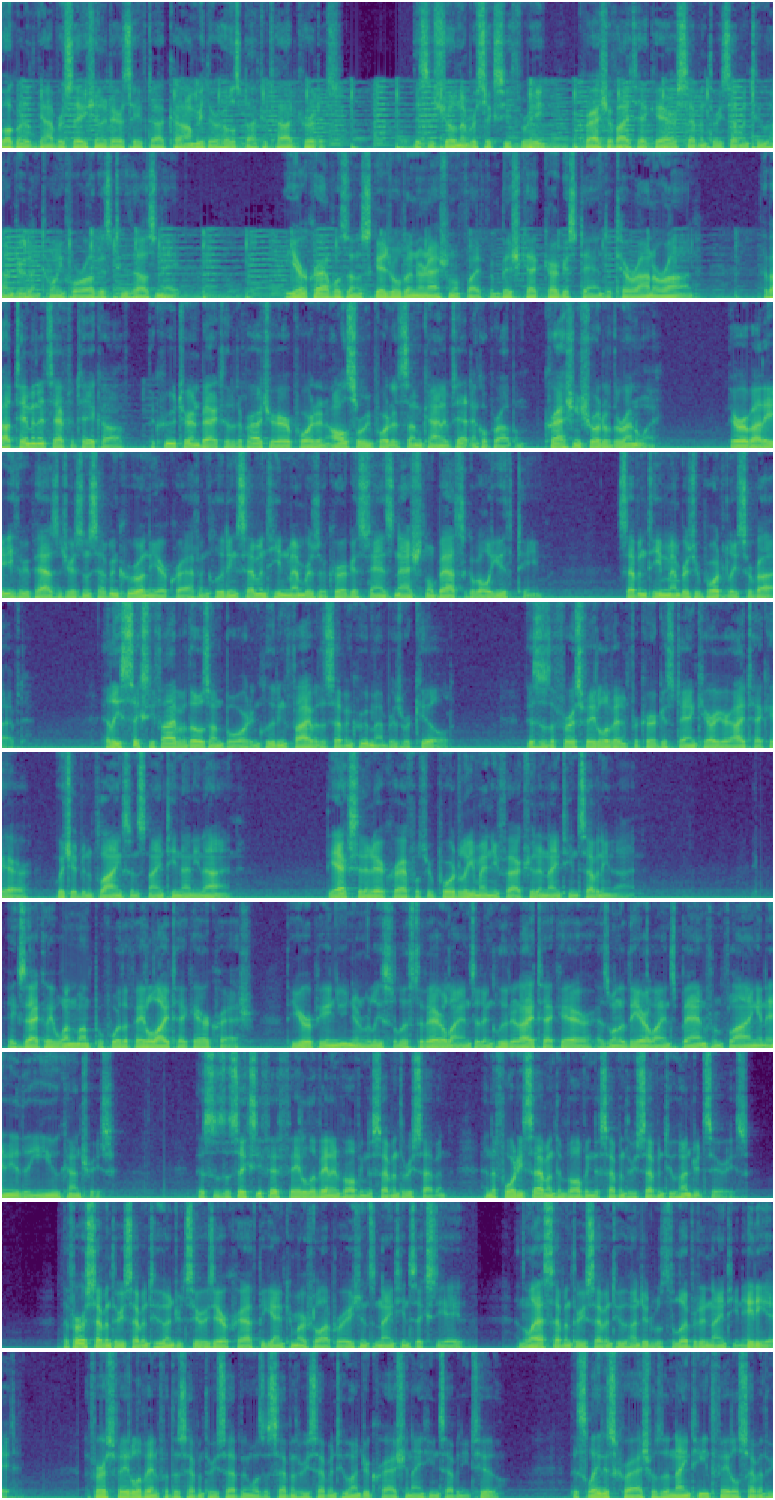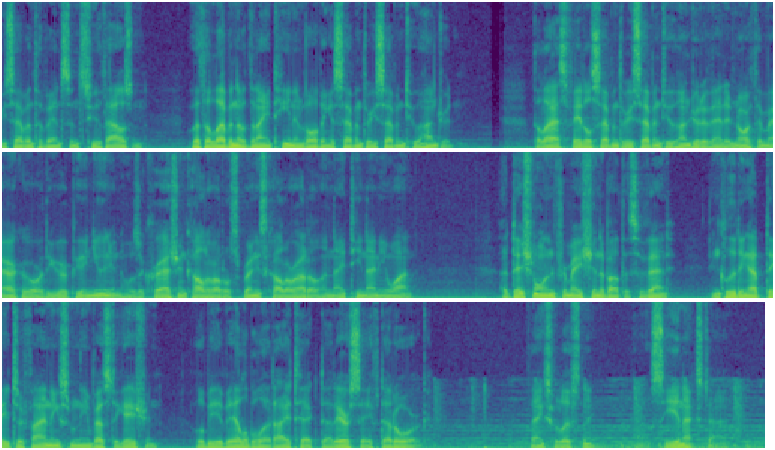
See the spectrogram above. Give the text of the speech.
Welcome to the conversation at airsafe.com with your host, Dr. Todd Curtis. This is show number 63 Crash of Itek Air 737 200 on 24 August 2008. The aircraft was on a scheduled international flight from Bishkek, Kyrgyzstan to Tehran, Iran. About 10 minutes after takeoff, the crew turned back to the departure airport and also reported some kind of technical problem, crashing short of the runway. There were about 83 passengers and 7 crew on the aircraft, including 17 members of Kyrgyzstan's national basketball youth team. 17 members reportedly survived. At least 65 of those on board, including 5 of the 7 crew members, were killed. This is the first fatal event for Kyrgyzstan carrier Itek Air, which had been flying since 1999. The accident aircraft was reportedly manufactured in 1979. Exactly one month before the fatal Itek Air crash, the European Union released a list of airlines that included Itek Air as one of the airlines banned from flying in any of the EU countries. This was the 65th fatal event involving the 737 and the 47th involving the 737 200 series. The first 737 200 series aircraft began commercial operations in 1968, and the last 737 200 was delivered in 1988. The first fatal event for the 737 was a 737 200 crash in 1972. This latest crash was the 19th fatal 737 event since 2000, with 11 of the 19 involving a 737 200. The last fatal 737 200 event in North America or the European Union was a crash in Colorado Springs, Colorado in 1991. Additional information about this event, including updates or findings from the investigation, will be available at itek.airsafe.org. Thanks for listening, and I'll see you next time.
